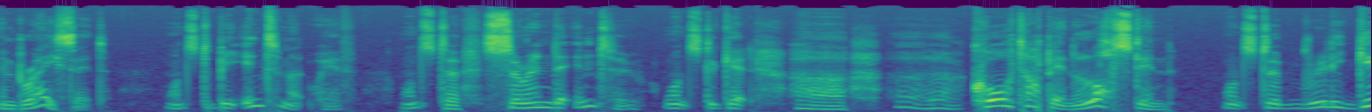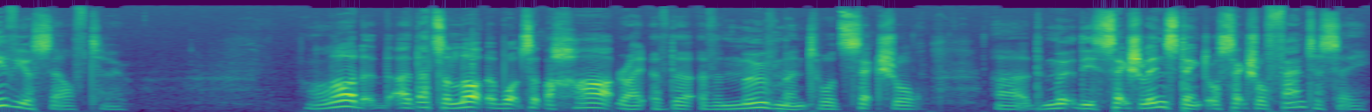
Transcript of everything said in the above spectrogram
embrace it, wants to be intimate with, wants to surrender into, wants to get uh, uh, caught up in, lost in wants to really give yourself to. A lot. Uh, that's a lot of what's at the heart, right, of the of the movement towards sexual, uh, the the sexual instinct or sexual fantasy,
